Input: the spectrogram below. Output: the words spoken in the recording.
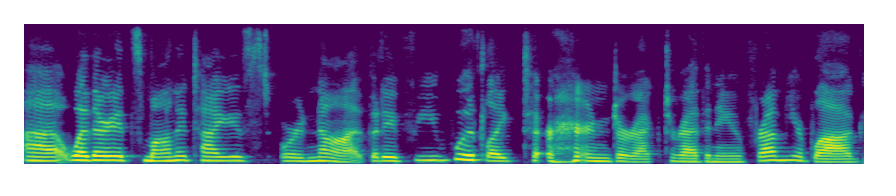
uh, whether it's monetized or not. But if you would like to earn direct revenue from your blog,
